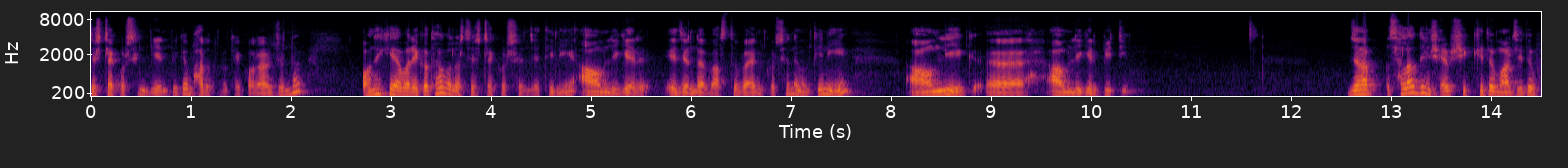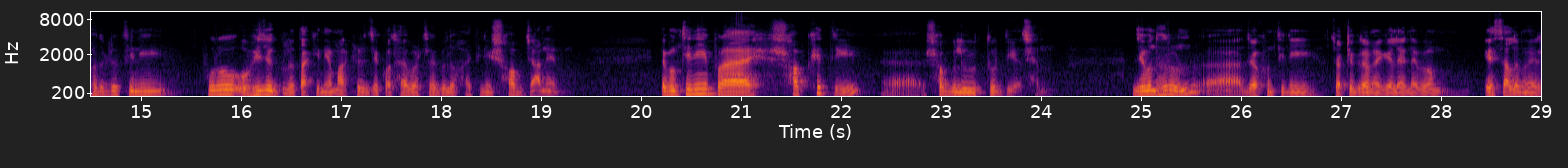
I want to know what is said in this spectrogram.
চেষ্টা করছেন বিএনপিকে ভারতমুখী করার জন্য। অনেকে আবার একথাও বলার চেষ্টা করছেন যে তিনি আওয়ামী লীগের এজেন্ডা বাস্তবায়ন করছেন এবং তিনি আওয়ামী লীগ আওয়ামী লীগের বি টিম জনাব সালাউদ্দিন সাহেব, শিক্ষিত মার্জিত ভদ্রলোক, তিনি পুরো অভিযোগগুলো, তাকে নিয়ে মার্কেটের যে কথাবার্তাগুলো হয়, তিনি সব জানেন এবং তিনি প্রায় সব ক্ষেত্রেই সবগুলোর উত্তর দিয়েছেন। যেমন ধরুন যখন তিনি চট্টগ্রামে গেলেন এবং এস আলমের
